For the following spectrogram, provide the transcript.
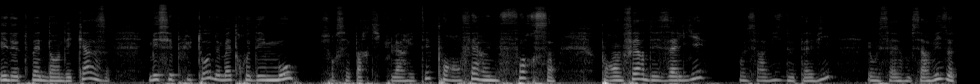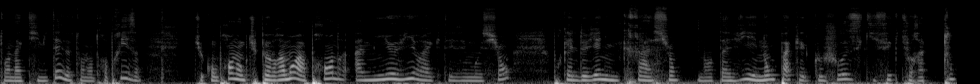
et de te mettre dans des cases, mais c'est plutôt de mettre des mots sur ces particularités pour en faire une force, pour en faire des alliés au service de ta vie et au service de ton activité, de ton entreprise. Tu comprends? Donc tu peux vraiment apprendre à mieux vivre avec tes émotions pour qu'elles deviennent une création dans ta vie et non pas quelque chose qui fait que tu rates tout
